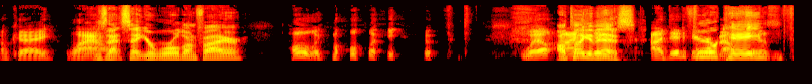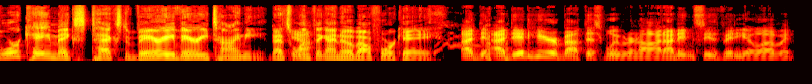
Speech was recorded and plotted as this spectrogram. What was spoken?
Okay. Wow. Does that set your world on fire? Holy moly. well, I'll I tell you did- this: I did hear 4K this. 4K makes text very very tiny. That's Yeah. one thing I know about 4K. I did, I did hear about this, believe it or not. I didn't see the video of it.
